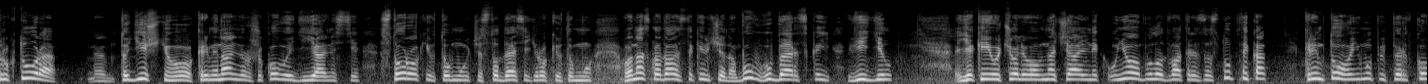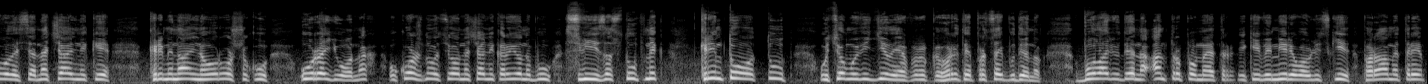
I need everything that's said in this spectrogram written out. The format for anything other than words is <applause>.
структура е, тодішнього кримінально-розшукової діяльності 100 років тому чи 110 років тому, вона складалась таким чином. Був губернський відділ, який очолював начальник. У нього було 2-3 заступника. Крім того, йому підпорядковувалися начальники кримінального розшуку у районах. У кожного цього начальника району був свій заступник. Крім того, тут, у цьому відділенні, як ви говорите про цей будинок, була людина антропометр, який вимірював людські параметри.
